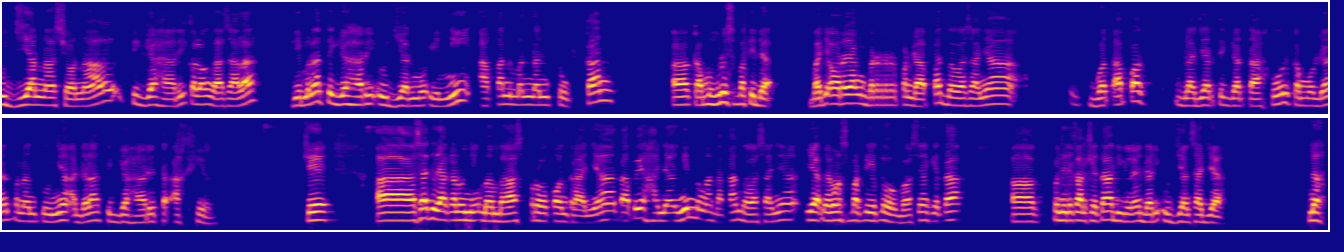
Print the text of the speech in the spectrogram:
ujian nasional tiga hari kalau nggak salah, di mana tiga hari ujianmu ini akan menentukan uh, kamu lulus apa tidak. Banyak orang yang berpendapat bahwasanya buat apa belajar tiga tahun, kemudian penentunya adalah tiga hari terakhir. Oke, uh, saya tidak akan membahas pro kontranya, tapi hanya ingin mengatakan bahwasanya ya memang seperti itu, bahwasanya kita uh, pendidikan kita dinilai dari ujian saja. Nah,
